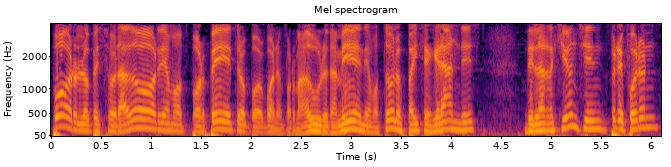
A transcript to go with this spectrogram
por López Obrador, digamos, por Petro, por bueno, por Maduro también, digamos, todos los países grandes de la región siempre fueron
